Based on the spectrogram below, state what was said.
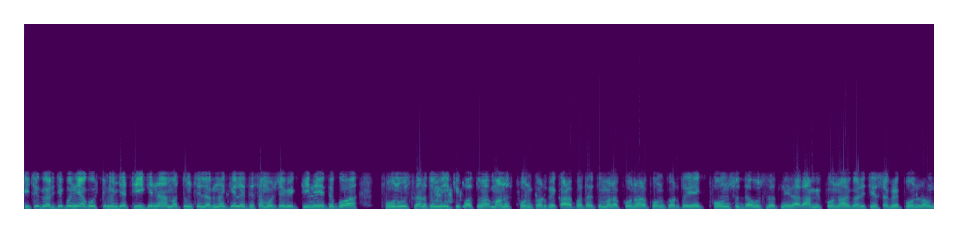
तिचे घरचे पण या गोष्टी म्हणजे ठीक आहे ना मग तुमचं लग्न केलं ते समोरच्या व्यक्तीने तर बुवा फ़ोन उचला ना तुम्ही किंवा तुम्हाला माणूस फ़ोन करतोय काळपता तुम्हाला फोनवर फ़ोन करतोय. एक फ़ोन सुद्धा उचलत नाही दादा. आम्ही फोनवर घरचे सगळे फ़ोन लावून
